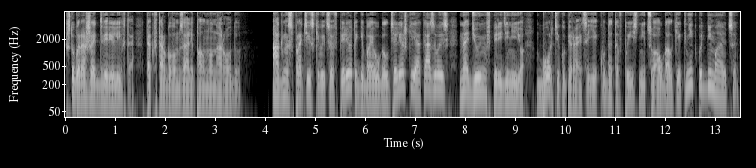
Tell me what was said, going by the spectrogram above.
чтобы рожать двери лифта, так в торговом зале полно народу. Агнес протискивается вперед, огибая угол тележки и оказываясь на дюйм впереди нее. Бортик упирается ей куда-то в поясницу, а уголки книг поднимаются,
